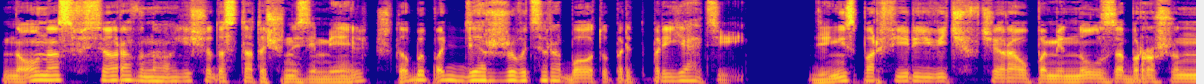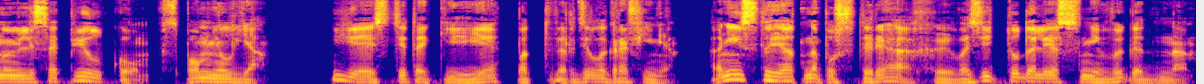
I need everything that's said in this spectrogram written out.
Но у нас все равно еще достаточно земель, чтобы поддерживать работу предприятий». Денис Порфирьевич вчера упомянул заброшенную лесопилку, вспомнил я. «Есть и такие», — подтвердила графиня. «Они стоят на пустырях, и возить туда лес невыгодно.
